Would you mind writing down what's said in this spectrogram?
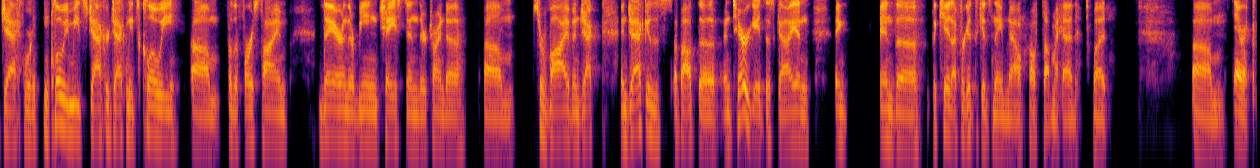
Jack, when Chloe meets Jack or Jack meets Chloe um, for the first time there, and they're being chased and they're trying to um, survive. And Jack and Jack is about to interrogate this guy, and and and the the kid, I forget the kid's name now off the top of my head, but um, Derek,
